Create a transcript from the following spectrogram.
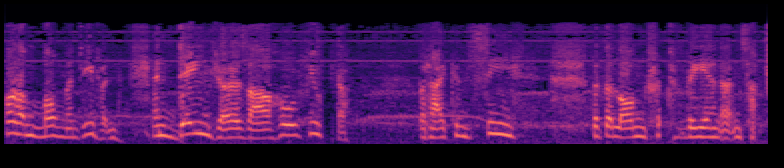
or a moment even, endangers our whole future. But I can see that the long trip to Vienna in such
